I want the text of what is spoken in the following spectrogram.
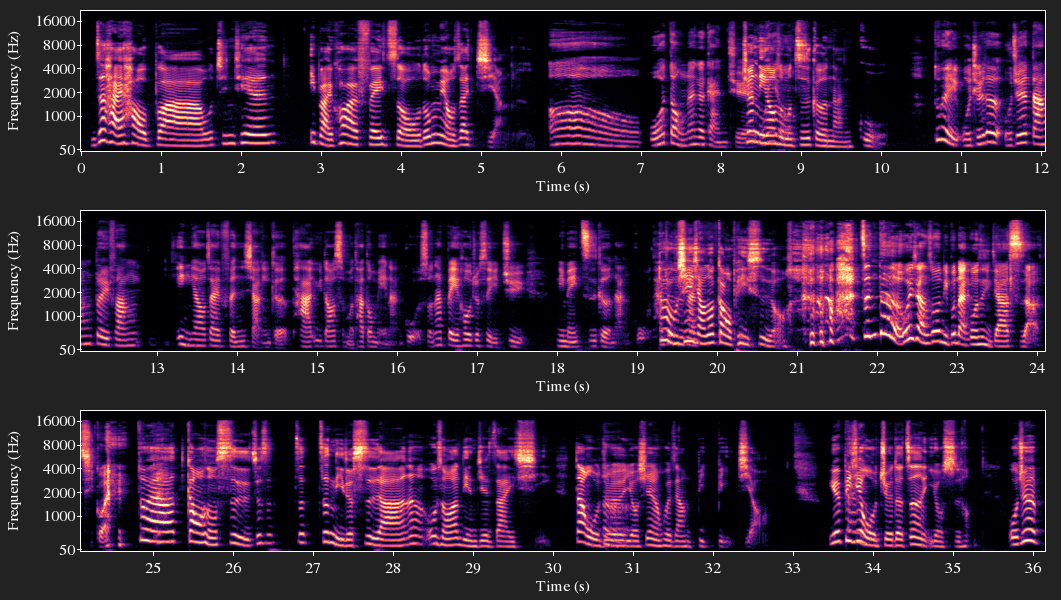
你这还好吧？我今天一百块飞走，我都没有在讲。哦，我懂那个感觉。就你有什么资格难过？对，我觉得，我觉得当对方硬要再分享一个他遇到什么他都没难过的时候，那背后就是一句你没资格难过。对，我心里想说，干我屁事哦！真的，我也想说，你不难过是你家的事啊，奇怪。对啊，干我什么事？就是这这你的事啊，那为什么要连接在一起？但我觉得有些人会这样比比较，嗯、因为毕竟我觉得真的有时候。我觉得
